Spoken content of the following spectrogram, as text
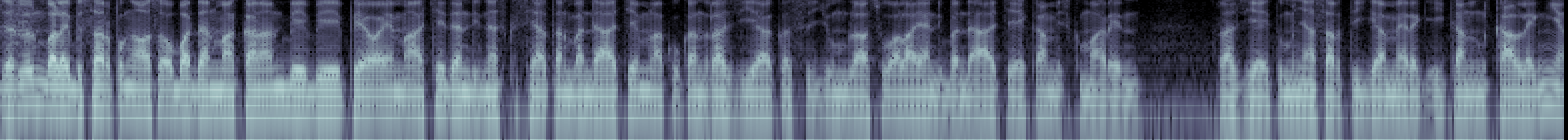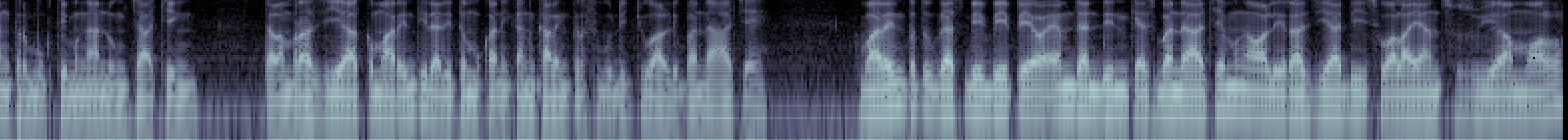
Sudarlun Balai Besar Pengawas Obat dan Makanan BBPOM Aceh dan Dinas Kesehatan Banda Aceh melakukan razia ke sejumlah swalayan di Banda Aceh Kamis kemarin. Razia itu menyasar tiga merek ikan kaleng yang terbukti mengandung cacing. Dalam razia kemarin tidak ditemukan ikan kaleng tersebut dijual di Banda Aceh. Kemarin petugas BBPOM dan Dinkes Banda Aceh mengawali razia di swalayan Susuya Mall,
